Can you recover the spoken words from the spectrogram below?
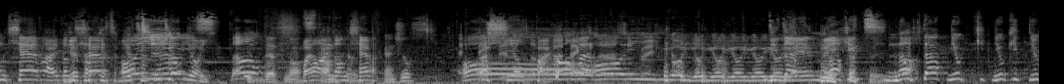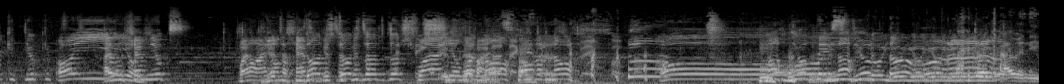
don't have, I don't Get have. Oh up, get up, get oi, No. Well, I don't have- Angels? Oh, shield pack. oh, Back Oh Did I make No, it? Not that, nuke it, nuke it, nuke it, nuke it. Oi, I don't have nukes. Well, I don't have dodge, dodge, dodge, dodge, fly, Is over that north, over person? north. Oh. Oh, No, nuke this, no, nuke, no, no, no, yo, I don't have any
